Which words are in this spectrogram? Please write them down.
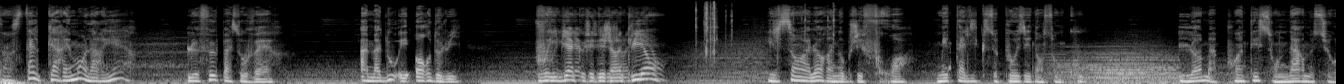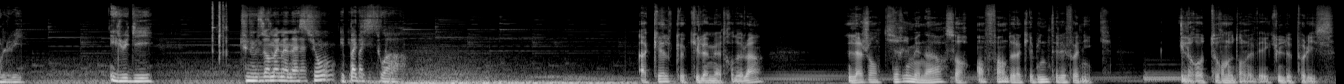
s'installe carrément à l'arrière. Le feu passe au vert. Amadou est hors de lui. Vous voyez bien que j'ai déjà un client. Il sent alors un objet froid, métallique se poser dans son cou. L'homme a pointé son arme sur lui. Il lui dit Tu nous emmènes à Nation et pas d'histoire. À quelques kilomètres de là, l'agent Thierry Ménard sort enfin de la cabine téléphonique. Il retourne dans le véhicule de police.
